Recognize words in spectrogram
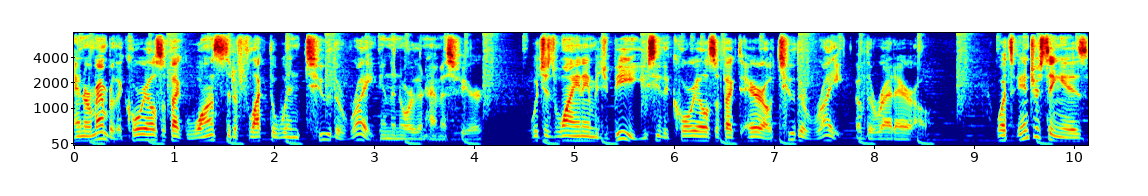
And remember, the Coriolis effect wants to deflect the wind to the right in the northern hemisphere, which is why in image B you see the Coriolis effect arrow to the right of the red arrow. What's interesting is,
